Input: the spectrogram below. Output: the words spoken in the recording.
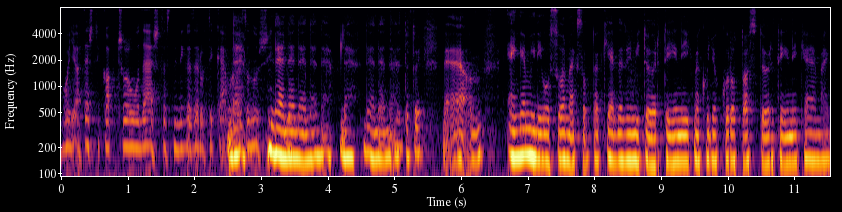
hogy a testi kapcsolódást ezt mindig az erotikával de, azonosítjuk. De, de, de, de, de, de, de, de, de. Tehát, hogy de, um, engem milliószor meg szoktak kérdezni, hogy mi történik, meg hogy akkor ott az történik-e, meg...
